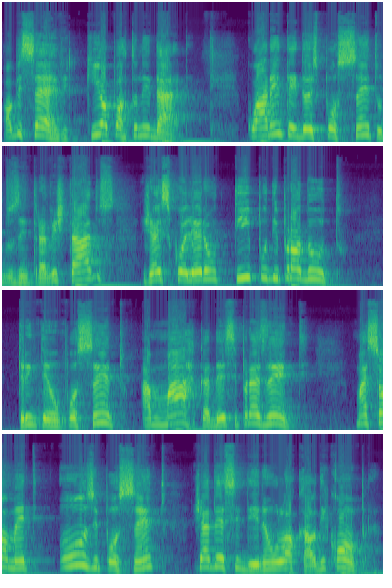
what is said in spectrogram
Observe que oportunidade! 42% dos entrevistados já escolheram o tipo de produto, 31% a marca desse presente, mas somente 11% já decidiram o local de compra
